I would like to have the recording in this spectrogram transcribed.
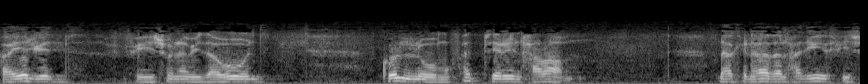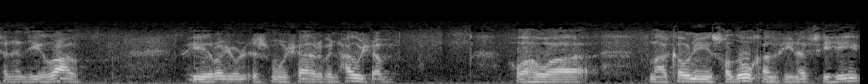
فيجد في سنن داود كل مفتر حرام لكن هذا الحديث في سنده ضعف. في رجل اسمه شاهر بن حوشب وهو مع كونه صدوقا في نفسه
